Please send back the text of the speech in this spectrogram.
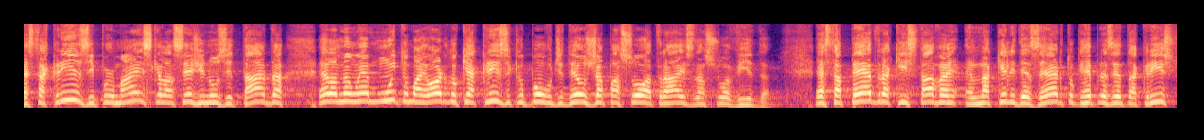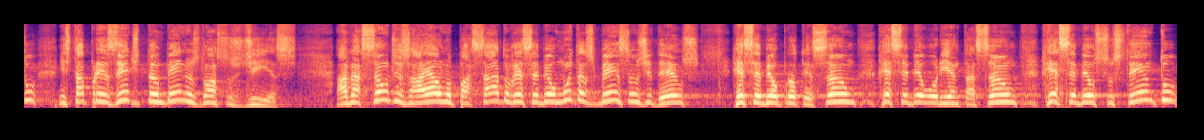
Esta crise, por mais que ela seja inusitada, ela não é muito maior do que a crise que o povo de Deus já passou atrás na sua vida. Esta pedra que estava naquele deserto, que representa Cristo, está presente também nos nossos dias. A nação de Israel no passado recebeu muitas bênçãos de Deus, recebeu proteção, recebeu orientação, recebeu sustento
